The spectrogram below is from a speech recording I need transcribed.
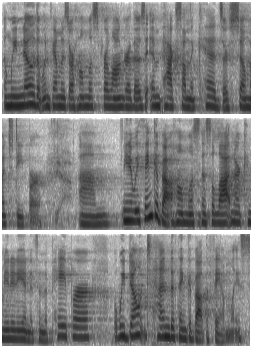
and we know that when families are homeless for longer, those impacts on the kids are so much deeper. Yeah. Um, you know, we think about homelessness a lot in our community, and it's in the paper, we don't tend to think about the families.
